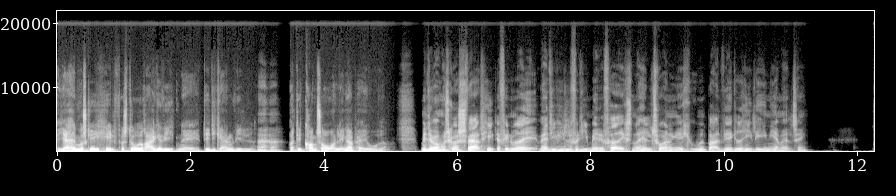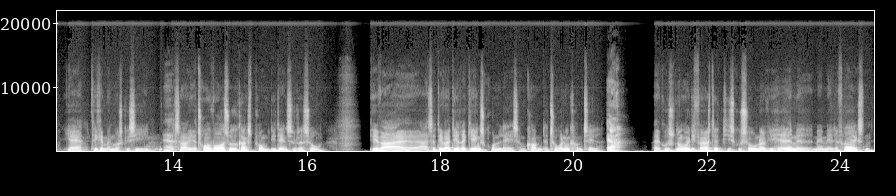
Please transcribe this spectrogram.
Jeg havde måske ikke helt forstået rækkevidden af det, de gerne ville. Aha. Og det kom så over en længere periode. Men det var måske også svært helt at finde ud af, hvad de ville, fordi Mette Frederiksen og Helle Thorning ikke umiddelbart virkede helt enige om alting. Ja, det kan man måske sige. Ja. Altså, jeg tror, at vores udgangspunkt i den situation, det var, øh, altså, det var det regeringsgrundlag, som kom, da Thorning kom til. Ja, Og jeg kan huske nogle af de første diskussioner, vi havde med, med Mette Frederiksen,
